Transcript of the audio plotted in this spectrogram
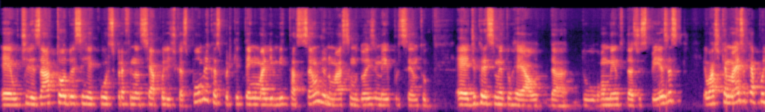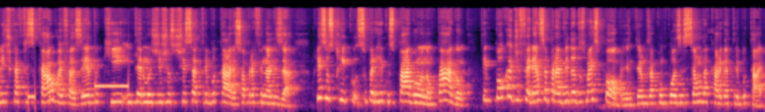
é, utilizar todo esse recurso para financiar políticas públicas, porque tem uma limitação de no máximo 2,5% é, de crescimento real da, do aumento das despesas. Eu acho que é mais o que a política fiscal vai fazer do que em termos de justiça tributária, só para finalizar. Porque se os ricos, super ricos pagam ou não pagam, tem pouca diferença para a vida dos mais pobres, em termos da composição da carga tributária.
